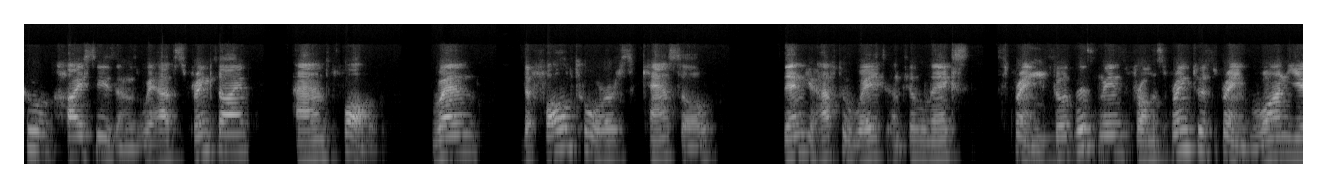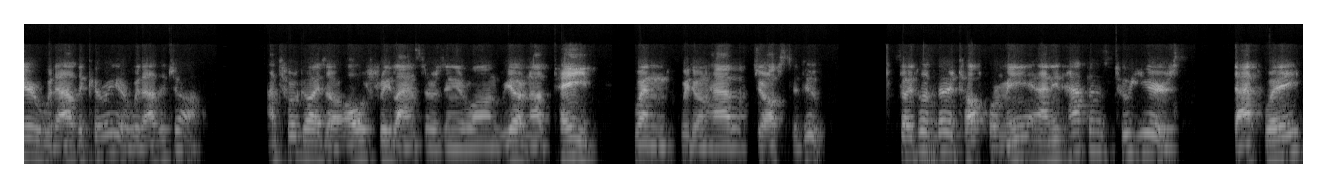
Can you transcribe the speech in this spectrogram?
two high seasons. We have springtime and fall. When the fall tours cancel, then you have to wait until next spring. Mm. So this means from spring to spring, one year without a career, without a job. And tour guides are all freelancers in Iran. We are not paid when we don't have jobs to do. So it was Mm. very tough for me, and it happens two years that way.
